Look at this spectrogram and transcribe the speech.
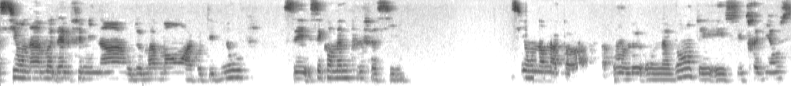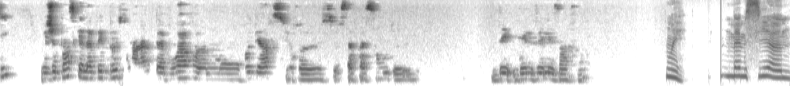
si on a un modèle féminin ou de maman à côté de nous, c'est c'est quand même plus facile. Si on n'en a pas, on le on et c'est très bien aussi. Mais je pense qu'elle avait besoin d'avoir euh, mon regard sur, euh, sa façon d'élever les enfants. Oui. Même si euh,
